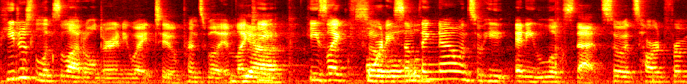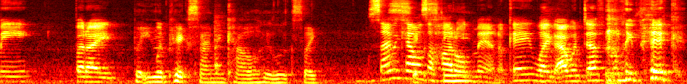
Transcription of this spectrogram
He just looks a lot older anyway, too. Prince William, like Yeah. he he's like forty old. something now, and so he and he looks that, so it's hard for me. But I But you would pick Simon Cowell, who looks like Simon Cowell's a hot old man, okay? Like I would definitely pick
